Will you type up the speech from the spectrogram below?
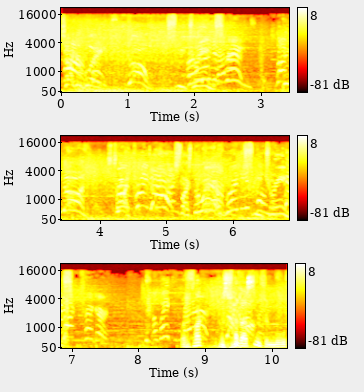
Tiger Blade! Go! Sweet dreams! Be gone! Strike! Slice through air! Sweet dreams! What the fuck? Was war das denn für ein Move?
